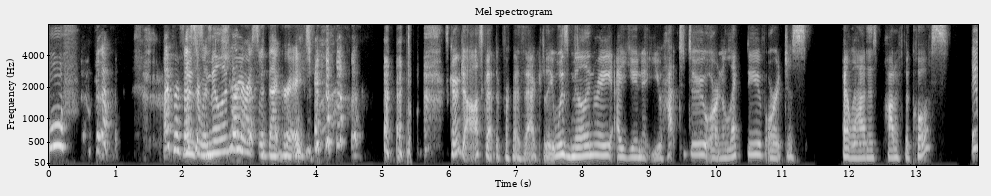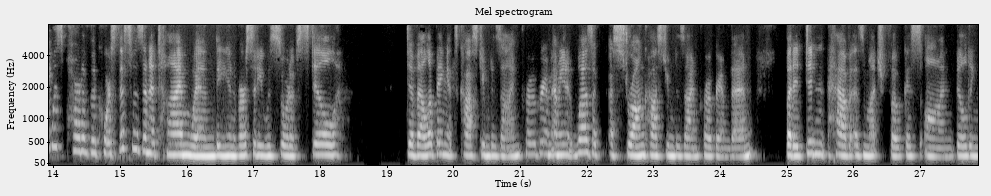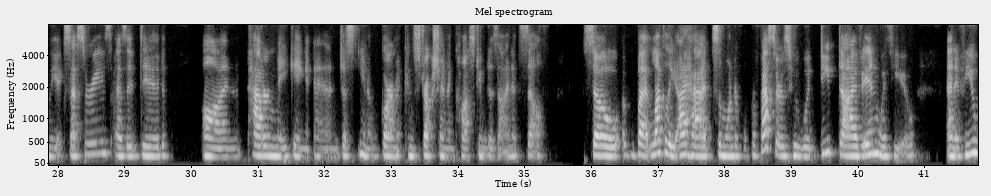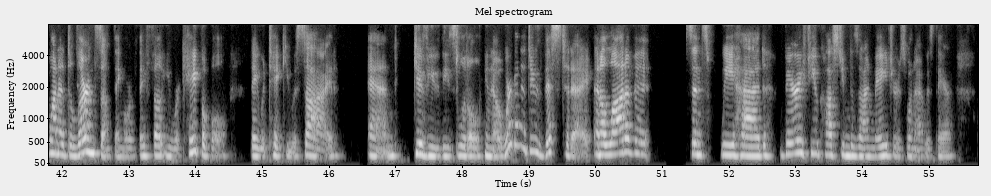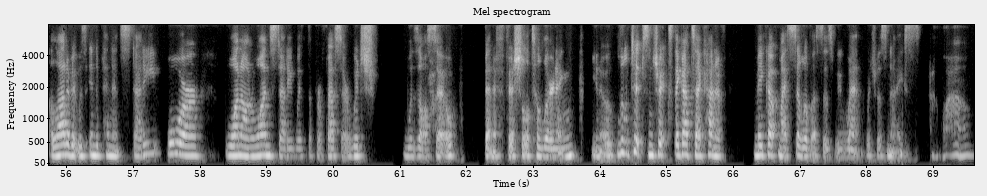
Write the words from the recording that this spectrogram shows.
oof." My professor was, was generous with that grade. I was going to ask about the professor actually. Was millinery a unit you had to do or an elective or it just fell out as part of the course? It was part of the course. This was in a time when the university was sort of still developing its costume design program. I mean, it was a, a strong costume design program then, but it didn't have as much focus on building the accessories as it did on pattern making and just you know garment construction and costume design itself so but luckily i had some wonderful professors who would deep dive in with you and if you wanted to learn something or if they felt you were capable they would take you aside and give you these little you know we're going to do this today and a lot of it since we had very few costume design majors when i was there a lot of it was independent study or one-on-one study with the professor, which was also beneficial to learning, you know, little tips and tricks. They got to kind of make up my syllabus as we went, which was nice. Oh, wow.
